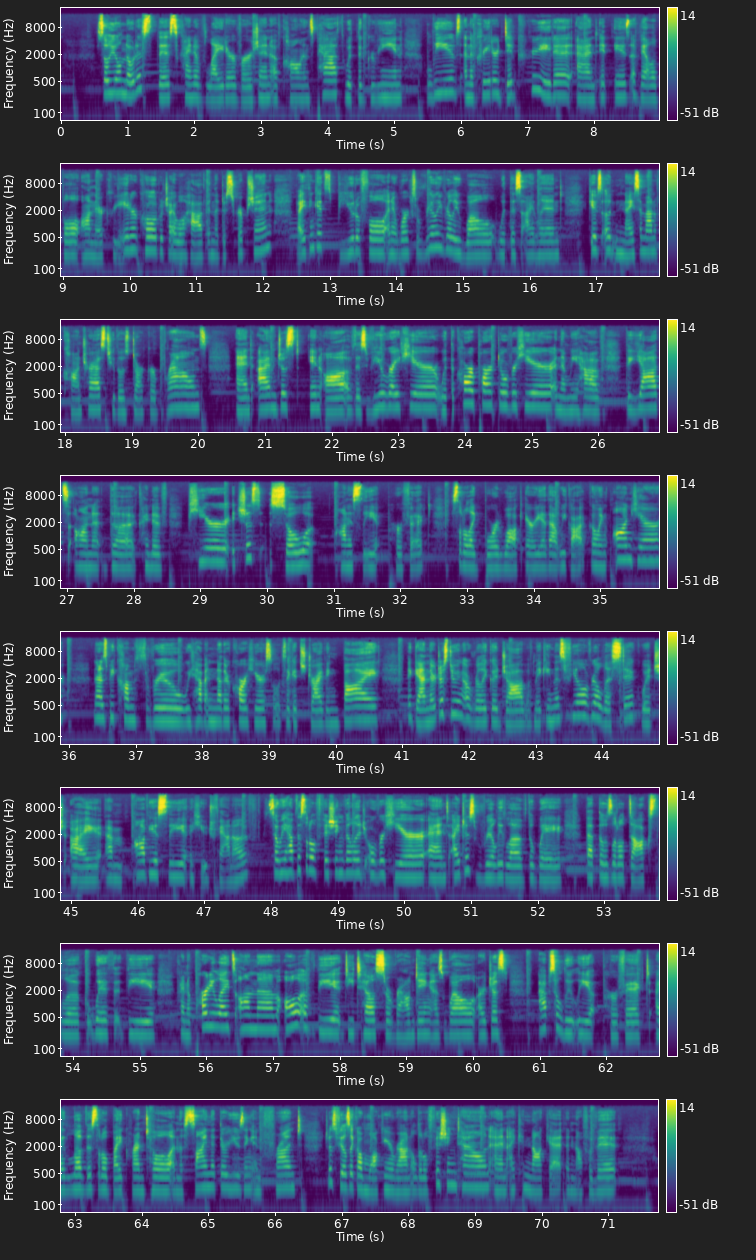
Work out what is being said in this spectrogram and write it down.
So you'll notice this kind of lighter version of Colin's Path with the green leaves and the creator did create it and it is available on their creator code which I will have in the description. But I think it's beautiful and it works really really well with this island. Gives a nice amount of contrast to those darker browns and I'm just in awe of this view right here with the car parked over here. And then we have the yachts on the kind of pier. It's just so honestly perfect. This little like boardwalk area that we got going on here. And then as we come through, we have another car here, so it looks like it's driving by. Again, they're just doing a really good job of making this feel realistic, which I am obviously a huge fan of. So we have this little fishing village over here and I just really love the way that those little docks look with the kind of party lights on them. All of the details surrounding as well are just absolutely perfect. I love this little bike rental and the sign that they're using in front. Just feels like I'm walking around a little fishing town and I cannot get enough of it.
